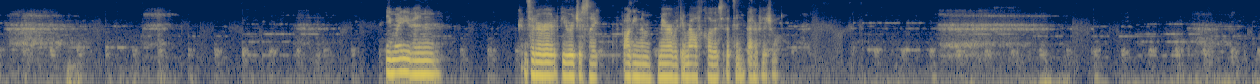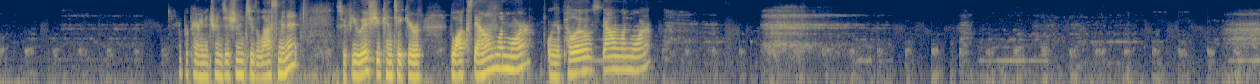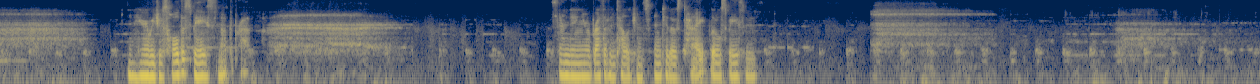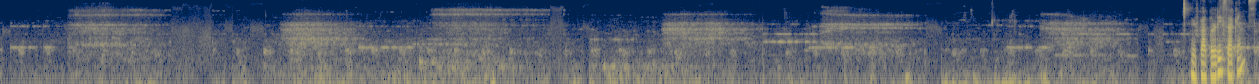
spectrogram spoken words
You might even consider if you were just like fogging the mirror with your mouth closed, If that's a better visual. We're preparing to transition to the last minute. So if you wish, you can take your blocks down one more or your pillows down one more. And here we just hold the space, not the breath. Sending your breath of intelligence into those tight little spaces. We've got 30 seconds.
